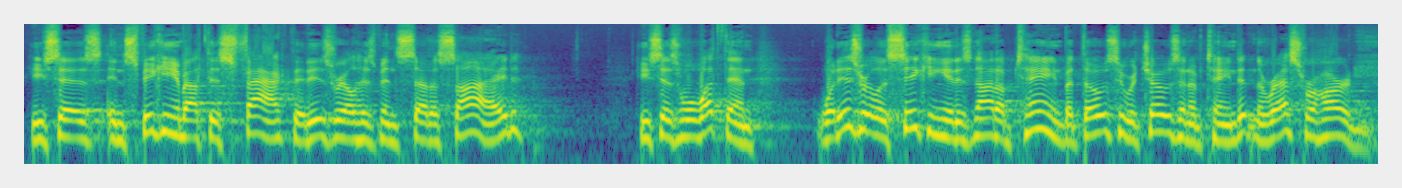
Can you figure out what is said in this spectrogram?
He says, in speaking about this fact that Israel has been set aside, he says, Well, what then? What Israel is seeking, it is not obtained, but those who were chosen obtained it, and the rest were hardened.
